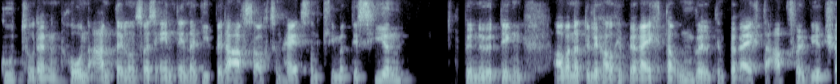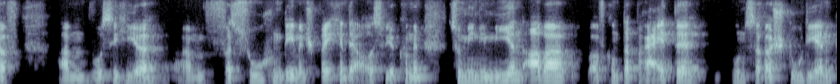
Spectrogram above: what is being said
gut oder einen hohen Anteil unseres Endenergiebedarfs auch zum Heizen und Klimatisieren benötigen, aber natürlich auch im Bereich der Umwelt, im Bereich der Abfallwirtschaft, ähm, wo sie hier ähm, versuchen, dementsprechende Auswirkungen zu minimieren, aber aufgrund der Breite unserer Studien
